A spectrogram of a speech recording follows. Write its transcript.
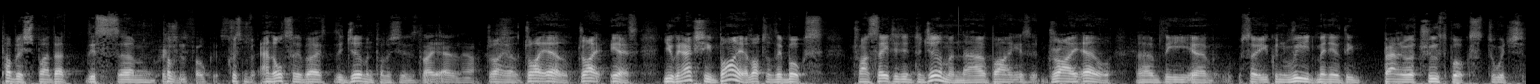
published by that this um, Christian Focus. Christian, and also by the German publishers. 3L, ja. Dry L, Dry L, Dry. Yes, you can actually buy a lot of the books translated into German now by is it Dry L. Uh, the um, so you can read many of the Banner of Truth books to which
